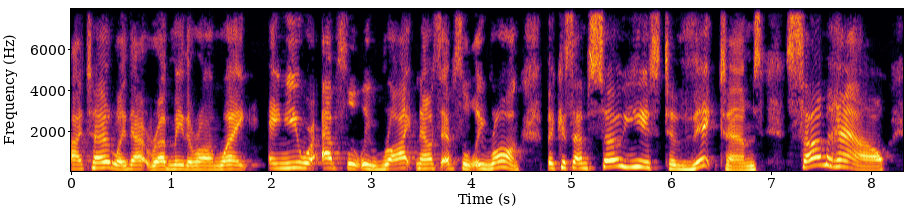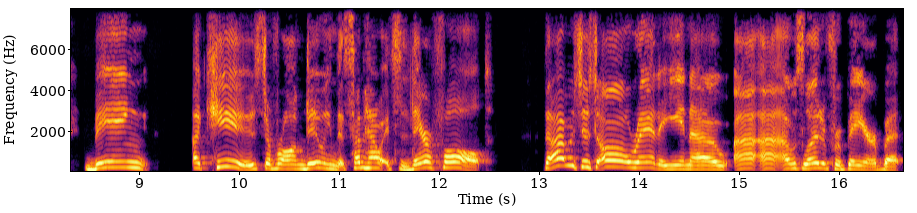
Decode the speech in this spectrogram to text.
I totally, that rubbed me the wrong way. And you were absolutely right. Now it's absolutely wrong because I'm so used to victims somehow being accused of wrongdoing that somehow it's their fault that I was just already, you know, I, I, I was loaded for bear, but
